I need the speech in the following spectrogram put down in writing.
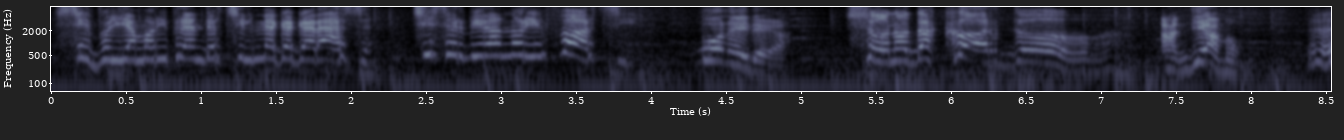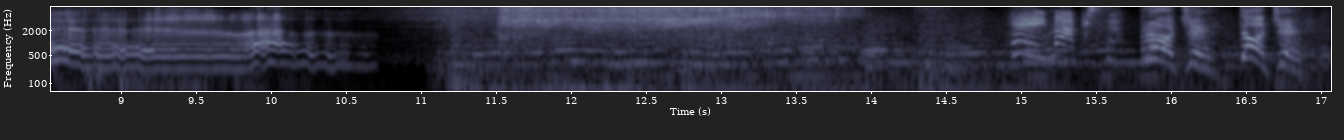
Se vogliamo riprenderci il Mega Garage, ci serviranno rinforzi! Buona idea. Sono d'accordo! Andiamo. Ehi, Max! Roger, Dodger!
